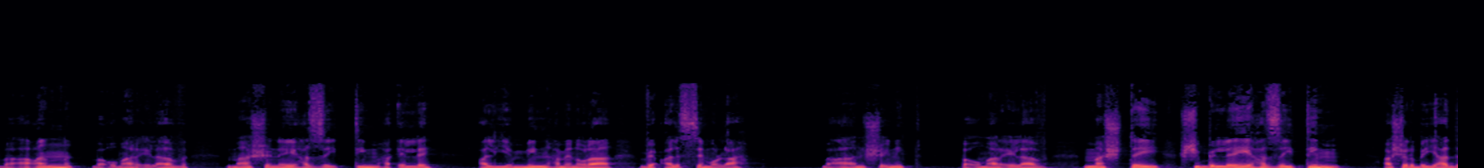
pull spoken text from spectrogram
ואען ואומר אליו, מה שני הזיתים האלה, על ימין המנורה ועל שמאלה? ואען שנית, ואומר אליו, מה שתי שיבלי הזיתים, אשר ביד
